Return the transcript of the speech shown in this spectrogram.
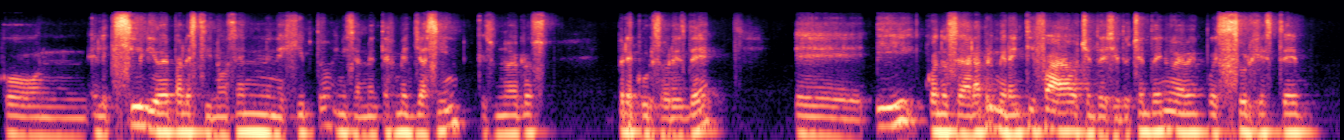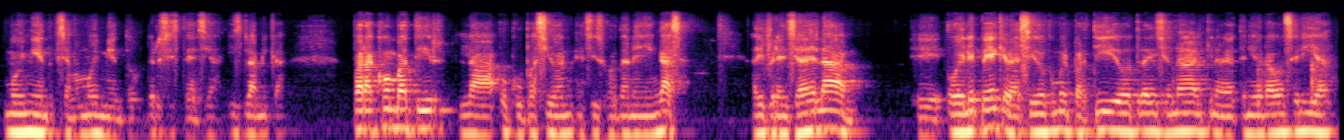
con el exilio de palestinos en, Egipto, inicialmente Ahmed Yassin, que es uno de los precursores de, eh, y cuando se da la primera intifada, 87-89, pues surge este movimiento que se llama Movimiento de Resistencia Islámica para combatir la ocupación en Cisjordania y en Gaza. A diferencia de la eh, OLP, que había sido como el partido tradicional, quien había tenido la vocería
